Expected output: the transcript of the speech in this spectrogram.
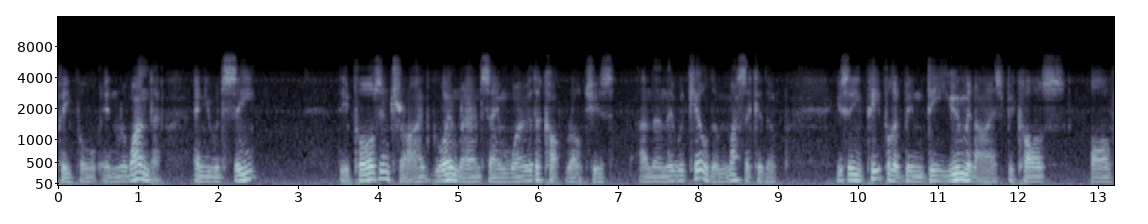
people in Rwanda. And you would see the opposing tribe going round saying, Where are the cockroaches? And then they would kill them, massacre them. You see, people have been dehumanized because of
